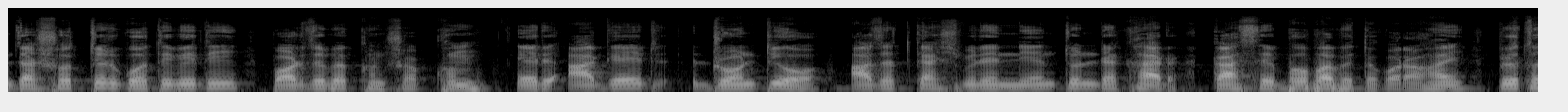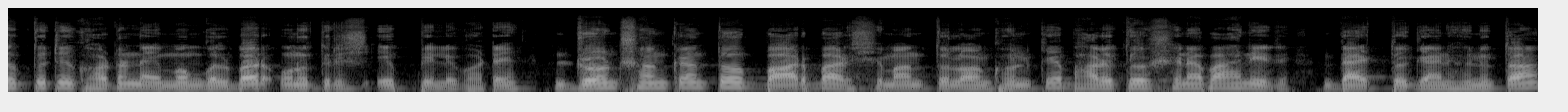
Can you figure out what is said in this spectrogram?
যা শত্রুর গতিবিধি পর্যবেক্ষণ সক্ষম। এর আগের ড্রোনটিও আজাদ কাশ্মীরের নিয়ন্ত্রণ রেখার কাছে ভূপাবিত করা হয়। পৃথক দুটি ঘটনায় মঙ্গলবার উনত্রিশ এপ্রিলে ঘটে। ড্রোন সংক্রান্ত বারবার সীমান্ত লঙ্ঘনকে ভারতীয় সেনাবাহিনীর দায়িত্ব জ্ঞানহীনতা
